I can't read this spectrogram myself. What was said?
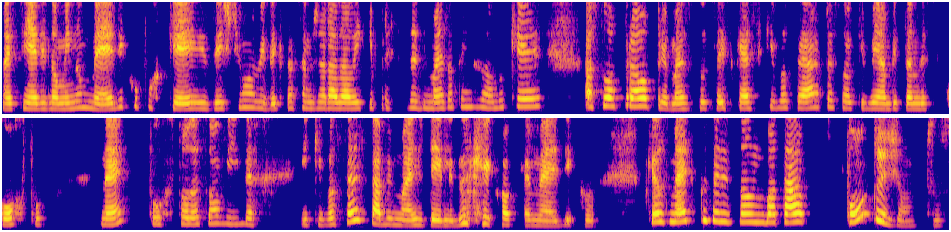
mas sim é de domínio médico, porque existe uma vida que está sendo gerada ali que precisa de mais atenção do que a sua própria, mas você esquece que você é a pessoa que vem habitando esse corpo, né, por toda a sua vida, e que você sabe mais dele do que qualquer médico, porque os médicos eles vão botar pontos juntos.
